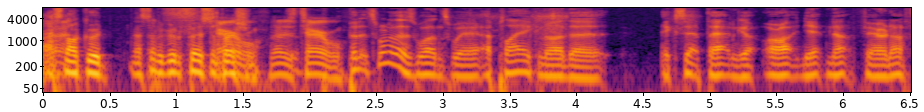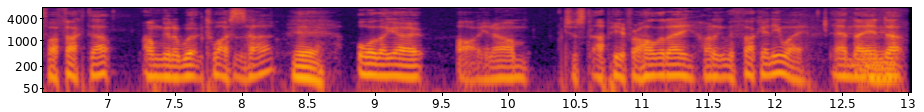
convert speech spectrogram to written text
That's Right. not good. That's not a good first terrible. impression. That is terrible. But it's one of those ones where a player can either accept that and go, "All right, yep, no, fair enough. I fucked up. I'm going to work twice as hard." Yeah. Or they go, "Oh, you know, I'm just up here for a holiday. I don't give a fuck anyway," and they end up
